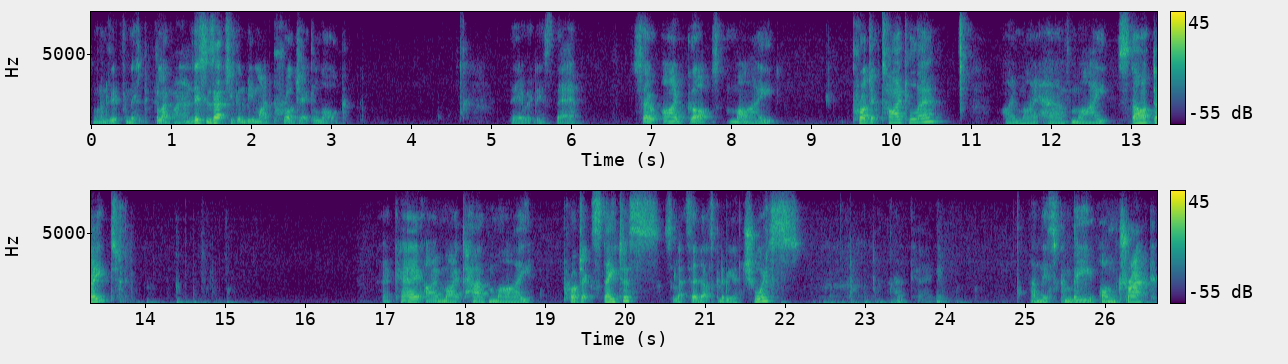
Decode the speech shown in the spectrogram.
So I'm going to do it from this blank one. And this is actually going to be my project log. There it is there. So I've got my project title there. I might have my start date. Okay, I might have my project status. So let's say that's going to be a choice. Okay, and this can be on track,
